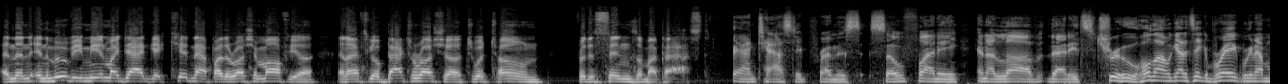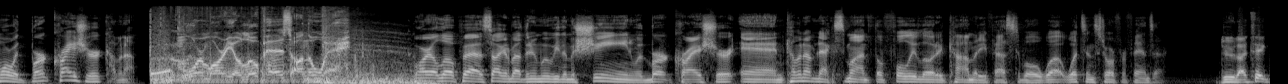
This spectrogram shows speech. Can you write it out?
and then in the movie, me and my dad get kidnapped by the Russian mafia, and I have to go back to Russia to atone for the sins of my past. fantastic premise. So funny. And I love that it's true. Hold on, we got to take a break. We're going to have more with Bert Kreischer coming up. More Mario Lopez on the way. Mario Lopez talking about the new movie The Machine with Bert Kreischer. And coming up next month, the Fully Loaded Comedy Festival. What, what's in store for fans there? Dude, I take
